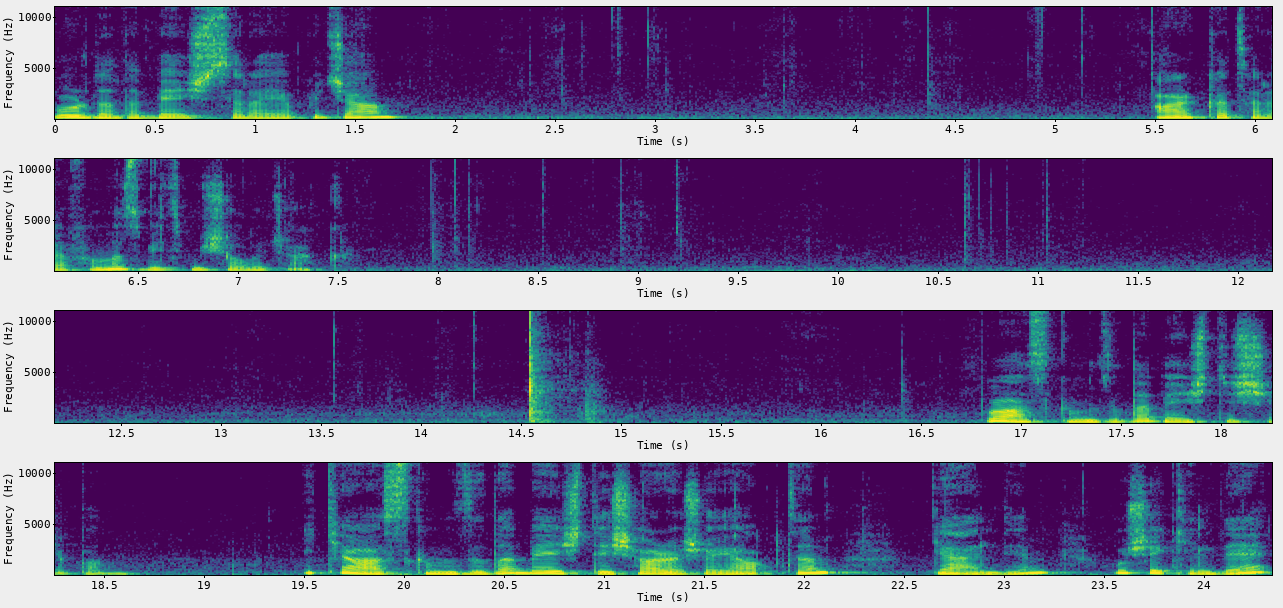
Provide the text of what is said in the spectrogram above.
burada da 5 sıra yapacağım. Arka tarafımız bitmiş olacak. Bu askımızı da 5 diş yapalım. İki askımızı da 5 diş haraşo yaptım. Geldim. Bu şekilde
